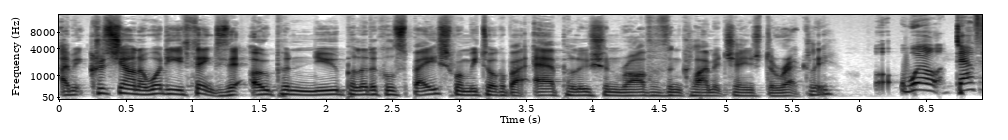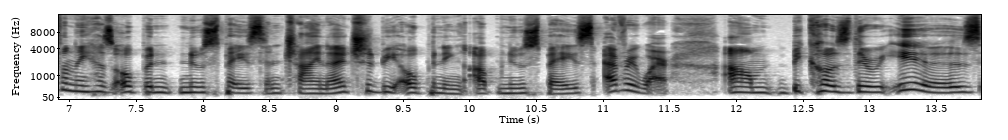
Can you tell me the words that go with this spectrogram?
I mean, Christiana, what do you think? Does it open new political space when we talk about air pollution rather than climate change directly? Well, definitely has opened new space in China. It should be opening up new space everywhere um, because there is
